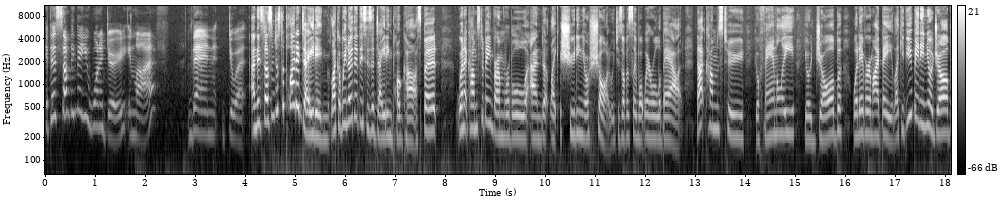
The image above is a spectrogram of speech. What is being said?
If there's something that you want to do in life, then do it. And this doesn't just apply to dating. Like we know that this is a dating podcast, but when it comes to being vulnerable and like shooting your shot, which is obviously what we're all about, that comes to your family, your job, whatever it might be. Like if you've been in your job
